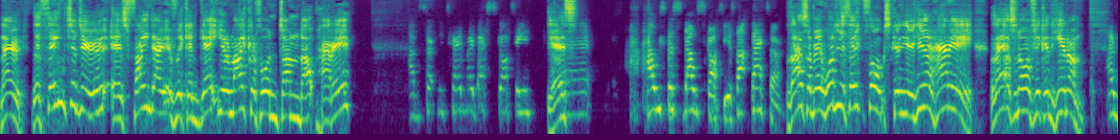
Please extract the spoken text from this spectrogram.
Now, the thing to do is find out if we can get your microphone turned up, Harry. I'm certainly trying my best, Scotty. Yes. Uh, how's this now, Scotty? Is that better? That's a bit. What do you think, folks? Can you hear Harry? Let us know if you can hear him. I'm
